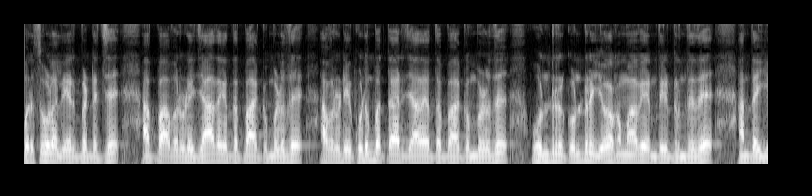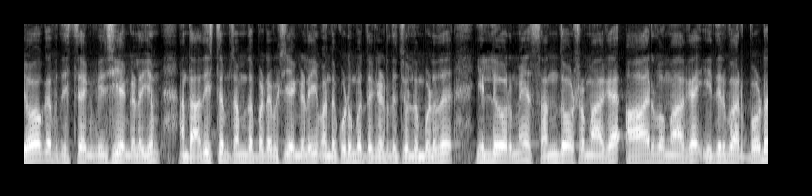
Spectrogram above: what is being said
ஒரு சூழல் ஏற்பட்டுச்சு. அப்போ அவருடைய ஜாதகத்தை பார்க்கும் பொழுது அவருடைய குடும்பத்தார் ஜாதகத்தை பார்க்கும் பொழுது ஒன்றுக்கொன்று யோகமாகவே இருந்துகிட்டு இருந்தது. அந்த யோக விஷயங்களையும் அந்த அதிர்ஷ்டம் சம்மந்தப்பட்ட விஷயங்களையும் அந்த குடும்பத்துக்கு எடுத்து சொல்லும் பொழுது எல்லோருமே சந்தோஷமாக ஆர்வமாக எதிர்பார்ப்போடு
